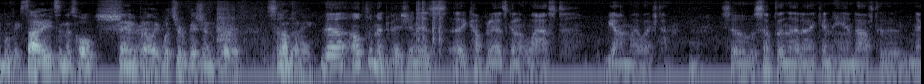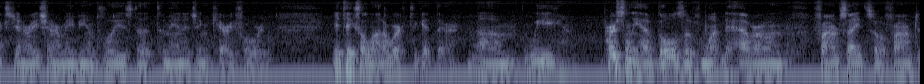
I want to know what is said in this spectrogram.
moving sites and this whole thing. But like, what's your vision for the So company? the ultimate vision is a company that's going to last beyond my lifetime. Hmm. So something that I can hand off to the next generation or maybe employees to, to manage and carry forward. It takes a lot of work to get there. Um, we personally have goals of wanting to have our own farm site, so a farm to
